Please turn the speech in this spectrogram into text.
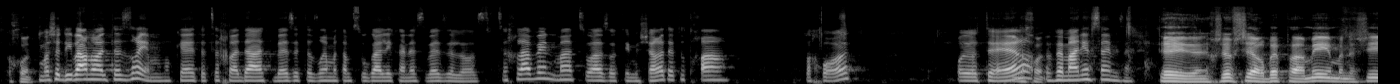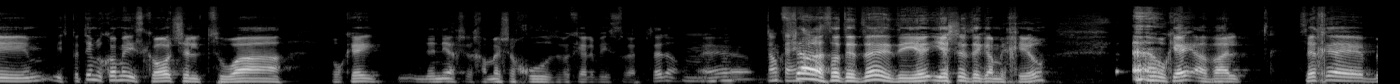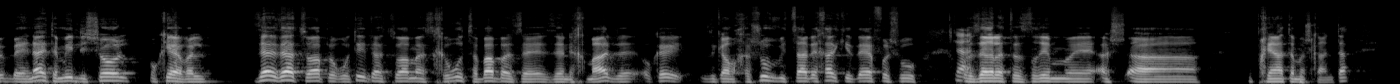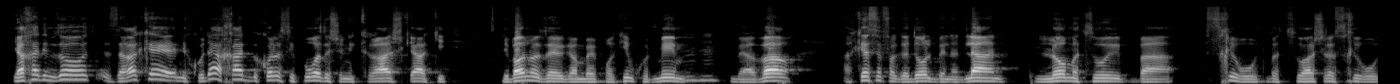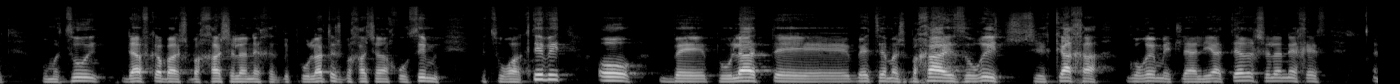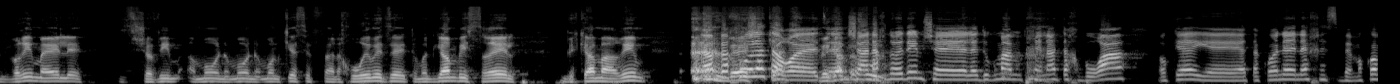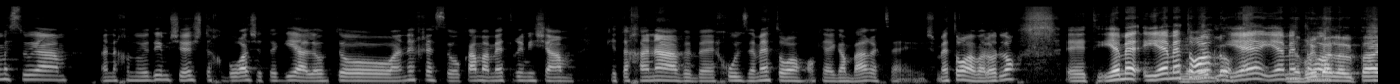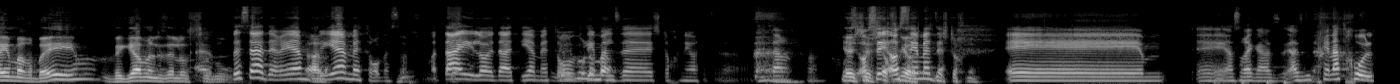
נכון. כמו שדיברנו על תזרים, אוקיי? אתה צריך לדעת באיזה תזרים אתה מסוגל להיכנס ואיזה לא. אז צריך להבין מה התשואה הזאת, משרתת אותך פחות או יותר, נכון. ומה אני עושה עם זה. תראי, אני חושב שהרבה פעמים אנשים מתפתים לכל מיני עסקאות של תשואה, אוקיי? נניח של 5% וכאלה בישראל, בסדר? Mhm. אה, אוקיי. אפשר לעשות את זה, זה יש לזה גם מחיר, אוקיי? אבל צריך אה, בעיניי תמיד לשאול, אוקיי, אבל זה, זה התשואה הפירותית, זה התשואה מהשכירות, סבבה, זה, זה נחמד, זה, אוקיי, זה גם חשוב מצד אחד, כי זה איפשהו כן. עוזר לתזרים אה, הש- ה- מבחינת המשכנתה. יחד עם זאת, זה רק אה, נקודה אחת בכל הסיפור הזה שנקרא השקעה, כי דיברנו על זה גם בפרקים קודמים מהמם. בעבר, הכסף הגדול בנדל"ן לא מצוי בשכירות, בתשואה של השכירות, הוא מצוי דווקא בהשבחה של הנכס, בפעולת השבחה שאנחנו עושים בצורה אקטיבית, או בפעולת אה, בעצם השבחה אזורית שככה גורמת לעליית ערך של הנכס. הדברים האלה שווים המון המון המון כסף, ואנחנו רואים את זה, זאת אומרת, גם בישראל, בכמה ערים. גם בחו"ל אתה כן, רואה את זה, וגם בחו"ל. כשאנחנו יודעים שלדוגמה מבחינת תחבורה, אוקיי, אה, אתה קונה נכס במקום מסוים, אנחנו יודעים שיש תחבורה שתגיע לאותו הנכס או כמה מטרים משם כתחנה, ובחו"ל זה מטרו, אוקיי, גם בארץ אה, יש מטרו, אבל עוד לא. אה, תהיה, יהיה מטרו, לא. יהיה, יהיה מטרו. מדברים על 2040, וגם על זה לא סגור. בסדר, יהיה. יהיה מטרו בסוף. מתי, לא יודעת, יהיה מטרו, עובדים. על זה, יש תוכניות. יש, יש תוכניות, עושים את זה. יש תוכניות. אה, אז רגע, אז, אז מבחינת חו"ל,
